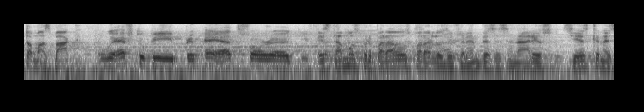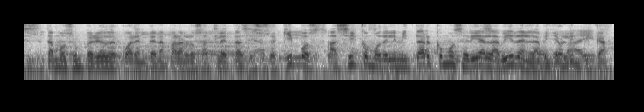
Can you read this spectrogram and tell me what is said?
Thomas Bach. Estamos preparados para los diferentes escenarios, si es que necesitamos un periodo de cuarentena para los atletas y sus equipos, así como delimitar cómo sería la vida en la Villa Olímpica.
